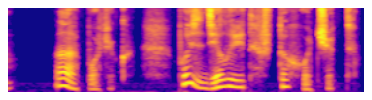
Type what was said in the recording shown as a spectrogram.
«А, пофиг, пусть делает, что хочет».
